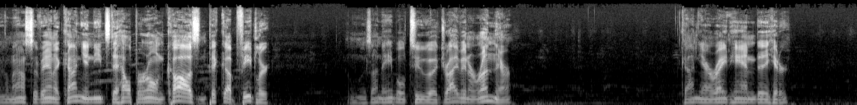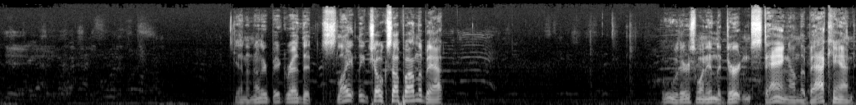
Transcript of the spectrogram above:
Well, now Savannah Kanya needs to help her own cause and pick up Fiedler, who was unable to uh, drive in a run there. Kanya, right hand uh, hitter. Again, another big red that slightly chokes up on the bat. Ooh, there's one in the dirt and Stang on the backhand.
